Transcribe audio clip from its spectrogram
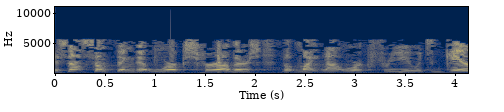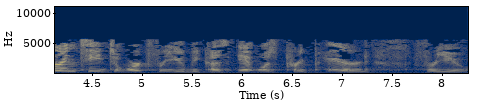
It's not something that works for others but might not work for you. It's guaranteed to work for you because it was prepared for you.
